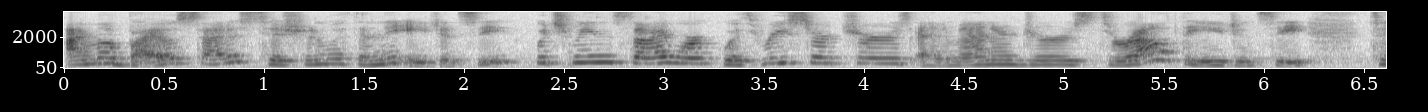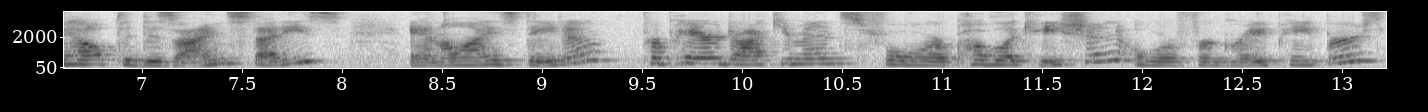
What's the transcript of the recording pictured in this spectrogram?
I'm a biostatistician within the agency, which means that I work with researchers and managers throughout the agency to help to design studies, analyze data, prepare documents for publication or for gray papers,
